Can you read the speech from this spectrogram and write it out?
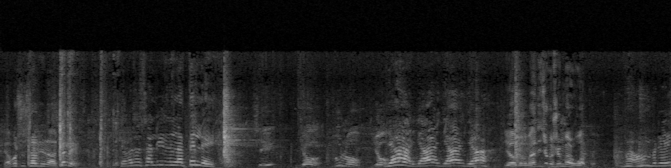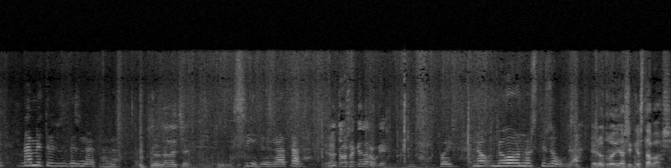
¿Que vamos a salir a la tele? ¿Que vas a salir en la tele? Sí, yo. Tú no, yo. Ya, ya, ya, ya. Yo, porque me han dicho que soy más guapo. Va, hombre, dame tres desnatadas. ¿Tres de leche? Sí, desnatada. ¿Pero no te vas a quedar o qué? Pues no, no, no estoy segura. El otro día sí que estabas.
